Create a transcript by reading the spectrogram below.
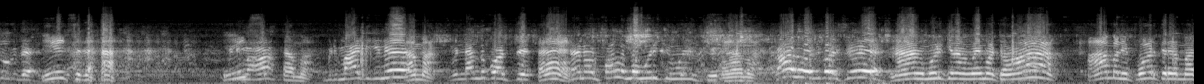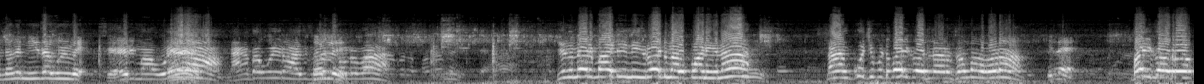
தூக்குது. ஈழ்ச்சுதா தெரியுமா? ஆமா இப்படி மாட்டிக்கின்னு நடந்து போச்சு. ஒரு பள்ளம் தான் முறிக்கு முறிச்சு கால் வந்து போச்சு. நாங்க முடிக்கிறவங்க போய் மாட்டோம். ஆம்பளை போட தெரிய மாட்டாதான் நீ தான் உழுவே. சரிம்மா உயிரோம் நாங்க தான் உயிரோம் அதுக்கு சொல்றவா? இந்த மாதிரி மாட்டி நீங்க ரோடு மேல போனீங்கன்னா நாங்க கூச்சிப்பட்டு பைக் ஓட்டுல சும்மா வரோம். இல்ல. பைக் ஓடுறோம்.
